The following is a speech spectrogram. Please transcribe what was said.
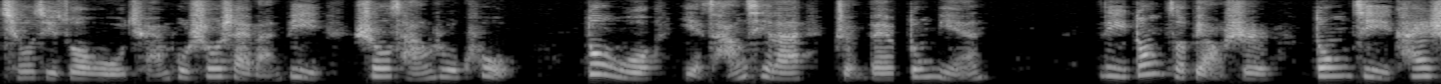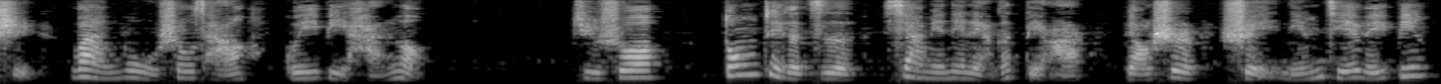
秋季作物全部收晒完毕，收藏入库，动物也藏起来，准备冬眠。立冬则表示冬季开始，万物收藏，规避寒冷。据说“冬”这个字下面那两个点儿表示水凝结为冰，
